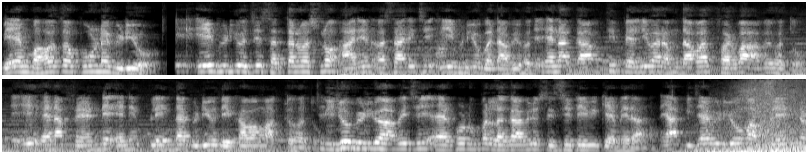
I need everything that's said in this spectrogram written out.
બે મહત્વપૂર્ણ વીડિયો. એક એ વીડિયો જે સત્તર વર્ષનો આર્યન અસારી છે, એ વીડિયો બનાવ્યો હતો. એના ગામથી પહેલી વાર અમદાવાદ ફરવા આવ્યો હતો. એ એના ફ્રેન્ડને એની પ્લેનના વીડિયો દેખાવા માંગતો હતો. બીજો વીડિયો આવે છે, એરપોર્ટ ઉપર લગાવેલું સીસીટીવી કેમેરાનો. આ બીજા વિડીયોમાં પ્લેનનો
